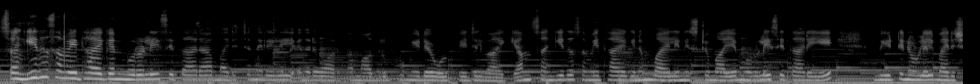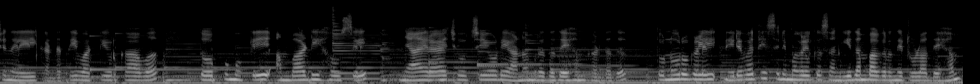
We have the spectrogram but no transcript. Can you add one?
സംഗീത സംവിധായകൻ മുരളി സിതാര മരിച്ച നിലയിൽ എന്നൊരു വാർത്ത മാതൃഭൂമിയുടെ ഉൾപേജിൽ വായിക്കാം. സംഗീത സംവിധായകനും വയലിനിസ്റ്റുമായ മുരളി സിതാരയെ വീട്ടിനുള്ളിൽ മരിച്ച നിലയിൽ കണ്ടെത്തി. വട്ടിയൂർക്കാവ് തോപ്പുമുക്കിൽ അമ്പാടി ഹൗസിൽ ഞായറാഴ്ച ഉച്ചയോടെയാണ് മൃതദേഹം കണ്ടത്. തൊണ്ണൂറുകളിൽ നിരവധി സിനിമകൾക്ക് സംഗീതം പകർന്നിട്ടുള്ള അദ്ദേഹം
